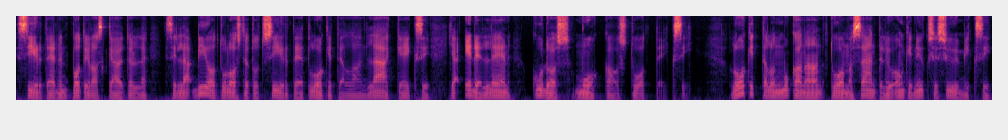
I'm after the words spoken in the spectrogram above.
siirteiden potilaskäytölle, sillä biotulostetut siirteet luokitellaan lääkkeiksi ja edelleen kudosmuokkaustuotteiksi. Luokittelun mukanaan tuoma sääntely onkin yksi syy, miksi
